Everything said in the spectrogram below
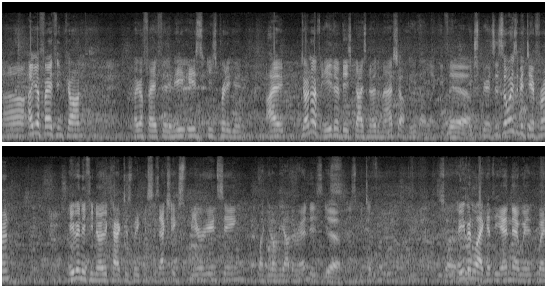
Uh, I got faith in Con. I got faith in him. He, he's, he's pretty good. I don't know if either of these guys know the matchup either. Like if they've Yeah. experienced, it's always a bit different. Even if you know the character's weaknesses, actually experiencing like it on the other end is, is, Yeah. is a bit different. So even like at the end there, with, when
